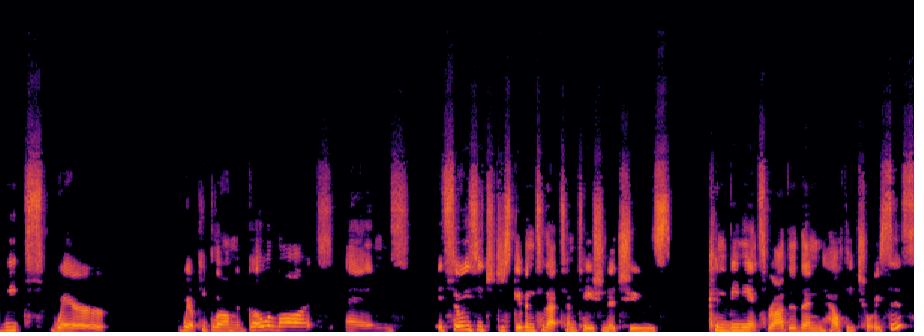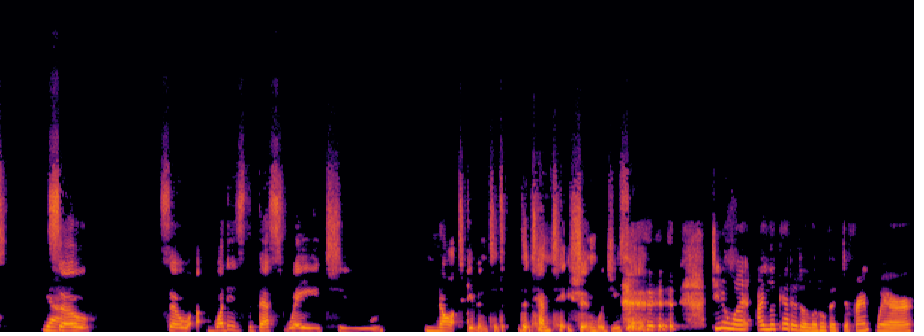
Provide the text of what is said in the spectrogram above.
weeks where where people are on the go a lot and it's so easy to just give in to that temptation to choose convenience rather than healthy choices. Yeah. So, so uh, what is the best way to not give in to the temptation, would you say? Do you know what? I look at it a little bit different where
